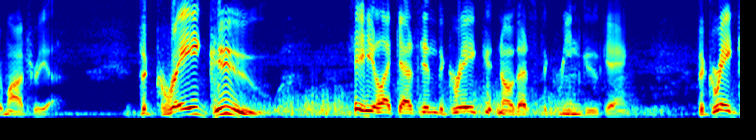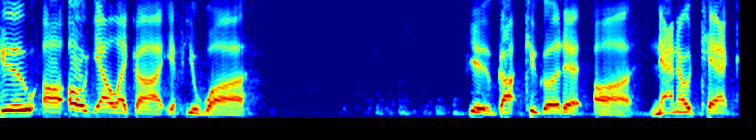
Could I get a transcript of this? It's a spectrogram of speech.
Gematria. The Gray Goo. Hey, like as in the Gray Goo. No, that's the Green Goo Gang. The Gray Goo. Uh, oh, yeah, like uh, if you. Uh, you got too good at uh, nanotech,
